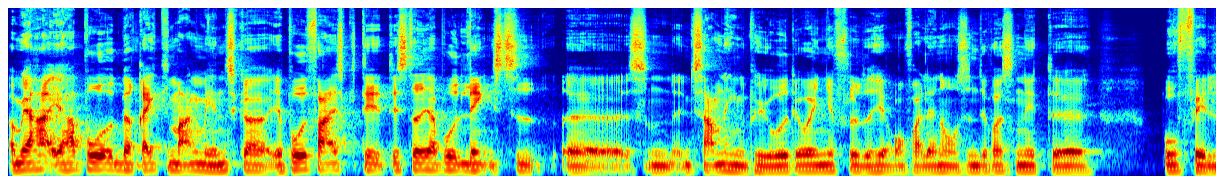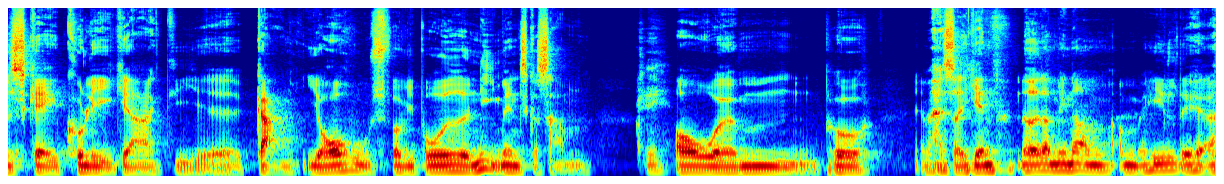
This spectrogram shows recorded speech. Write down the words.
Om jeg har, jeg har boet med rigtig mange mennesker. Jeg boede faktisk, det, det sted, jeg har boet længst tid, øh, sådan en sammenhængende periode, det var inden jeg flyttede herover for et andet år siden. Det var sådan et øh, bofællesskab, kollegiagtig øh, gang i Aarhus, hvor vi boede ni mennesker sammen. Okay. Og øhm, på, jamen altså igen, noget der minder om, om hele det her.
